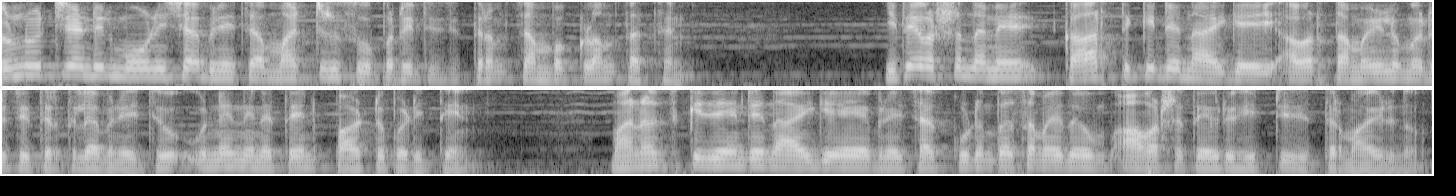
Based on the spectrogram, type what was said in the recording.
തൊണ്ണൂറ്റി രണ്ടിൽ മോണിഷ അഭിനയിച്ച മറ്റൊരു സൂപ്പർ ഹിറ്റ് ചിത്രം ചമ്പക്കുളം തച്ചൻ. ഇതേ വർഷം തന്നെ കാർത്തിക്കിന്റെ നായികയായി അവർ തമിഴിലും ഒരു ചിത്രത്തിൽ അഭിനയിച്ചു ഉന്നെ നിനത്തേൻ പാട്ടുപടിത്തേൻ മനോജ് കെ ജയന്റെ നായികയായി അഭിനയിച്ച കുടുംബസമേതവും ആ വർഷത്തെ ഒരു ഹിറ്റ് ചിത്രമായിരുന്നു.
